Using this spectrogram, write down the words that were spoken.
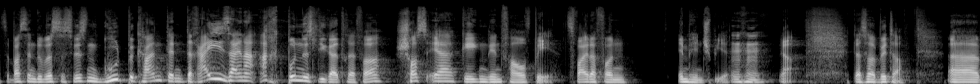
Sebastian, du wirst es wissen, gut bekannt, denn drei seiner acht Bundesligatreffer schoss er gegen den VfB. Zwei davon im Hinspiel. Ja, das war bitter. Äh,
